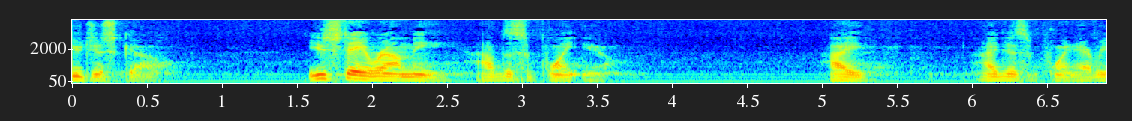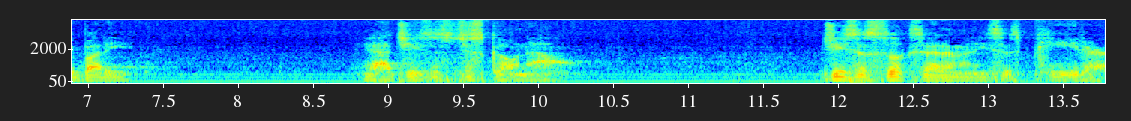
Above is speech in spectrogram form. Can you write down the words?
you just go. You stay around me. I'll disappoint you. I, I disappoint everybody. Jesus, just go now. Jesus looks at him and he says, Peter,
